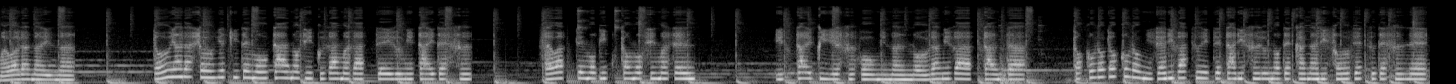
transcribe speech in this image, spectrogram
回らないな。どうやら衝撃でモーターの軸が曲がっているみたいです。触ってもびくともしません。一体 PS4 に何の恨みがあったんだ。ところどころに砂利がついてたりするのでかなり壮絶ですね。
